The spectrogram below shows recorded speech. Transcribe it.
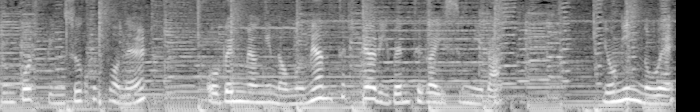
눈꽃 빙수 쿠폰을 500명이 넘으면 특별 이벤트가 있습니다. 용인 노회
